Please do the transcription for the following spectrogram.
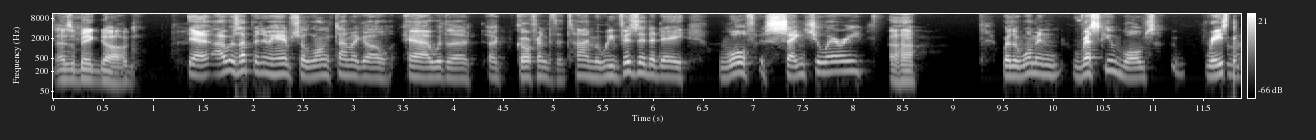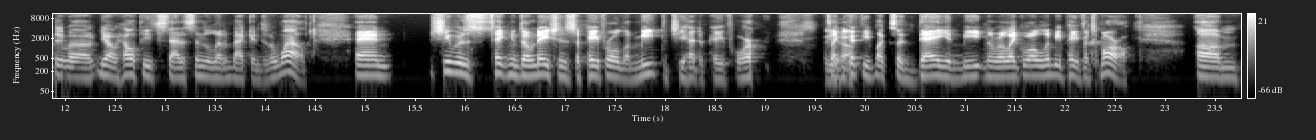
That's a big dog. Yeah, I was up in New Hampshire a long time ago uh, with a, a girlfriend at the time, and we visited a wolf sanctuary Uh huh. Where the woman rescued wolves, raised them to a you know healthy status, and let them back into the wild. And she was taking donations to pay for all the meat that she had to pay for. It's like Yeah. fifty bucks a day in meat, and we're like, "Well, let me pay for tomorrow." Um,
